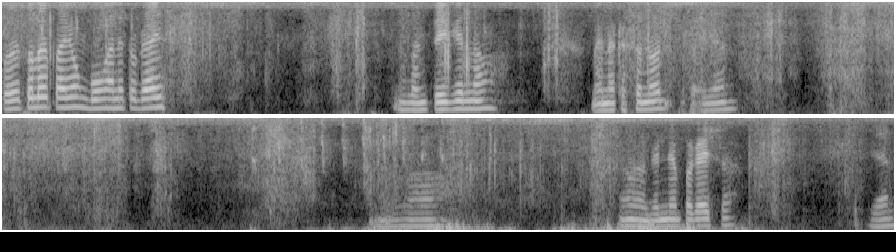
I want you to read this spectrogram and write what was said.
tuloy-tuloy pa yung bunga nito guys. Walang tigil no. May nakasunod. So ayan. Oh. Oh, ganyan pa guys. Oh. Ayan.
